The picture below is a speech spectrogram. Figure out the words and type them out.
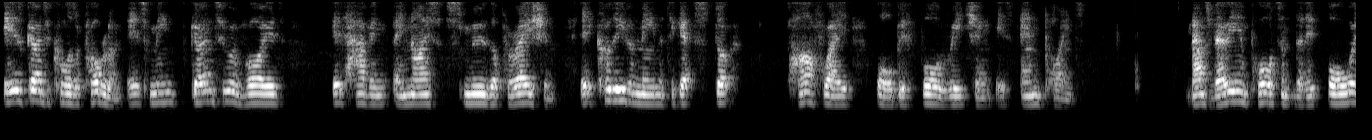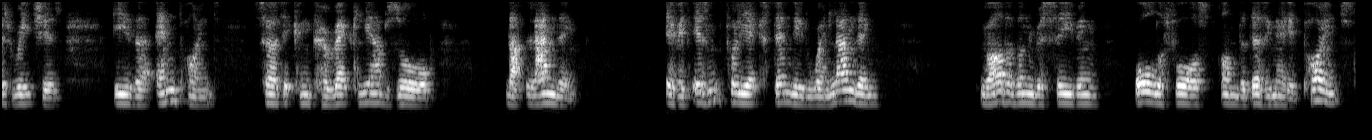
is going to cause a problem. It's mean, going to avoid it having a nice smooth operation. It could even mean that it gets stuck halfway or before reaching its endpoint. Now it's very important that it always reaches either endpoint so that it can correctly absorb that landing. If it isn't fully extended when landing, rather than receiving all the force on the designated points,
